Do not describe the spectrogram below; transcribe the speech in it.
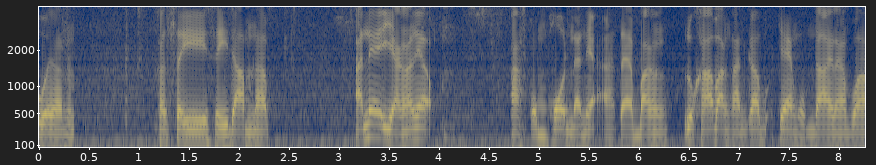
ไว้ก่อนะคัสซีสีดำนะครับ อันเนี้ยอย่างอันเนี้ยอะผมพ่นอันเนี้ยแต่บางลูกค้าบางคันก็แจ้งผมได้นะครับว่า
